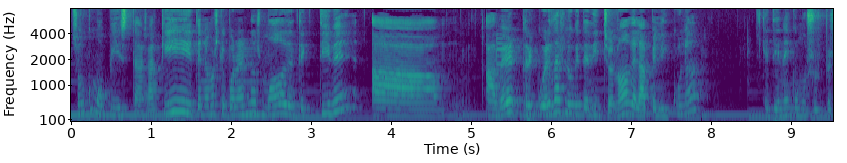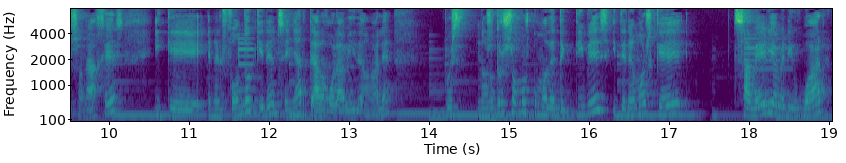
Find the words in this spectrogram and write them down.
son como pistas. Aquí tenemos que ponernos modo detective a, a ver, ¿recuerdas lo que te he dicho, ¿no? De la película que tiene como sus personajes y que en el fondo quiere enseñarte algo la vida, ¿vale? Pues nosotros somos como detectives y tenemos que saber y averiguar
